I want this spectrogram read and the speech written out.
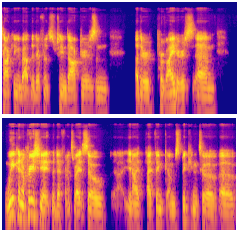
talking about the difference between doctors and other providers. Um, we can appreciate the difference, right? So, uh, you know, I, I, think I'm speaking to a,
